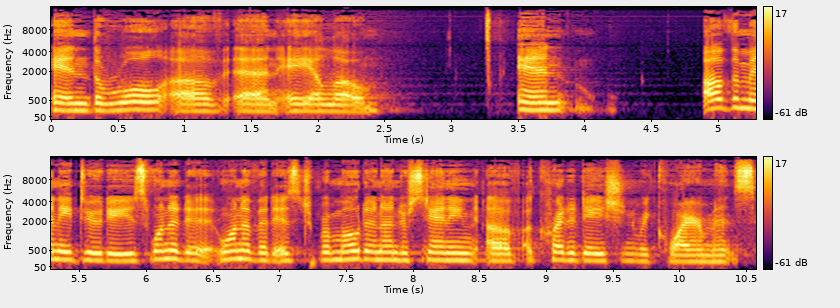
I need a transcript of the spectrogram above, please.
and the role of an ALO. And of the many duties, one of, it, one of it is to promote an understanding of accreditation requirements,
